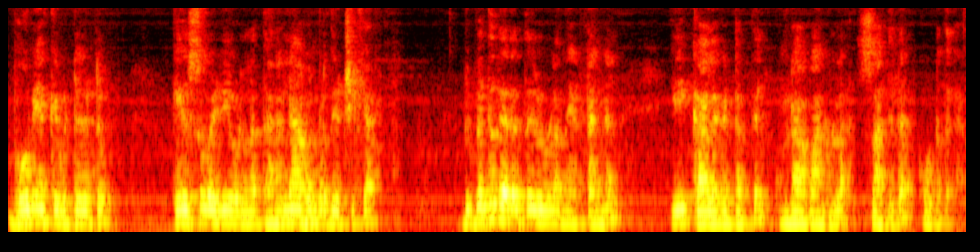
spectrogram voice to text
ഭൂമിയൊക്കെ വിട്ടുകിട്ടും കേസ് വഴിയുള്ള ധനലാഭം പ്രതീക്ഷിക്കാം. വിവിധ തരത്തിലുള്ള നേട്ടങ്ങൾ ഈ കാലഘട്ടത്തിൽ ഉണ്ടാവാനുള്ള സാധ്യത കൂടുതലാണ്.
